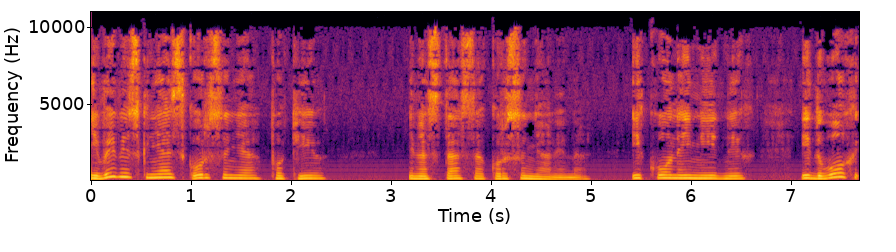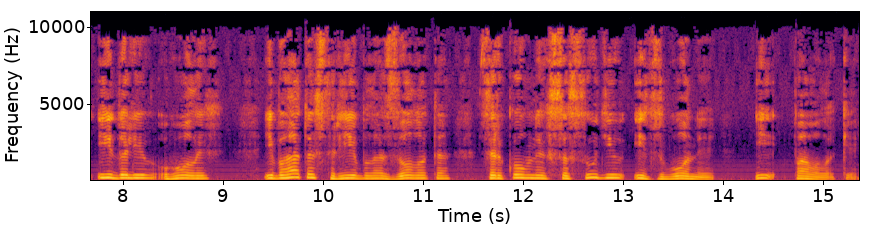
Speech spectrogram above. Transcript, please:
І вивіз князь Корсуня попів і Настаса Корсунянина, і коней мідних, і двох ідолів голих, і багато срібла, золота, церковних сосудів і дзвони, і паволоки.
